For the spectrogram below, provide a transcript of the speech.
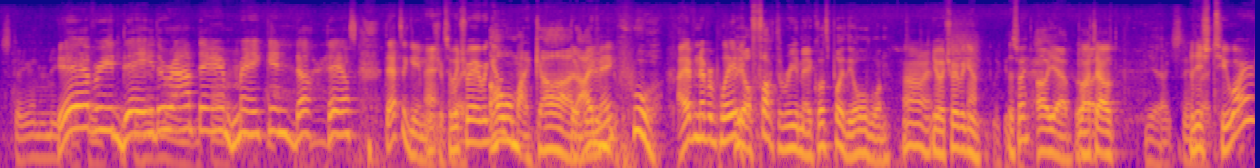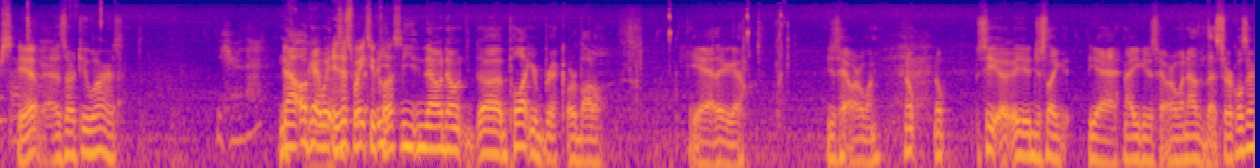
Stay underneath. Every day they're out there making DuckTales. That's a game we All right, should so which way are we going? oh my god The I didn't remake? whew. I have never played yo it. fuck the remake let's play the old one All right. Yeah, which way are we going? This way? oh yeah Watch out. yeah Are these two wires? Yep. yeah, those are two wires You hear that? now okay wait Is this way too close? y- no don't uh, pull out your brick or bottle yeah there you go you just hit R1 nope nope see uh, you just like yeah now you can just hit R1 now that that circle's her.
